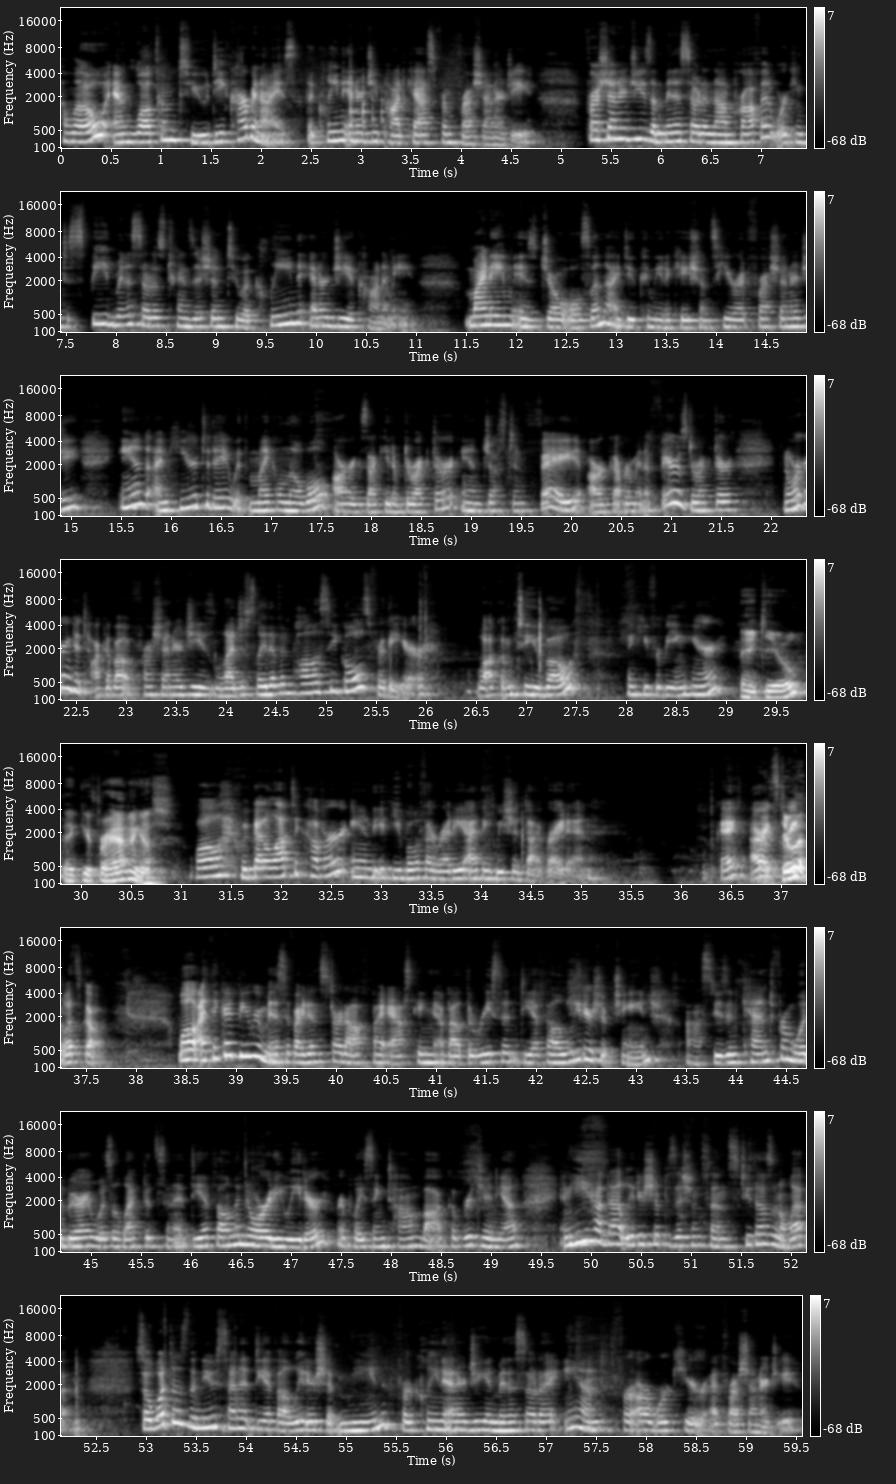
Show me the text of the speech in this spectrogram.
Hello, and welcome to Decarbonize, the clean energy podcast from Fresh Energy. Fresh Energy is a Minnesota nonprofit working to speed Minnesota's transition to a clean energy economy. My name is Joe Olson. I do communications here at Fresh Energy, and I'm here today with Michael Noble, our executive director, and Justin Fay, our government affairs director, and we're going to talk about Fresh Energy's legislative and policy goals for the year. Welcome to you both. Thank you for being here. Thank you. Thank you for having us. Well, we've got a lot to cover, and if you both are ready, I think we should dive right in. Okay? All right, Let's do great. it. Let's go. Well, I think I'd be remiss if I didn't start off by asking about the recent DFL leadership change. Uh, Susan Kent from Woodbury was elected Senate DFL Minority Leader, replacing Tom Bakk of Virginia, and he had that leadership position since 2011. So, what does the new Senate DFL leadership mean for clean energy in Minnesota and for our work here at Fresh Energy?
